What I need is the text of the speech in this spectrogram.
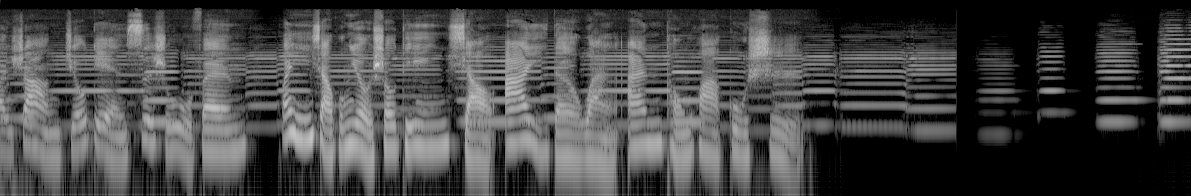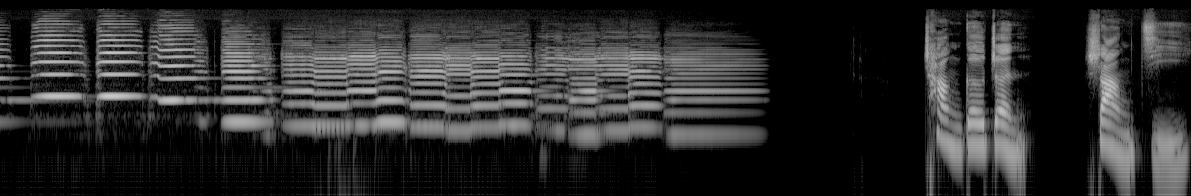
晚上九点四十五分，欢迎小朋友收听小阿姨的晚安童话故事。唱歌镇上集，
